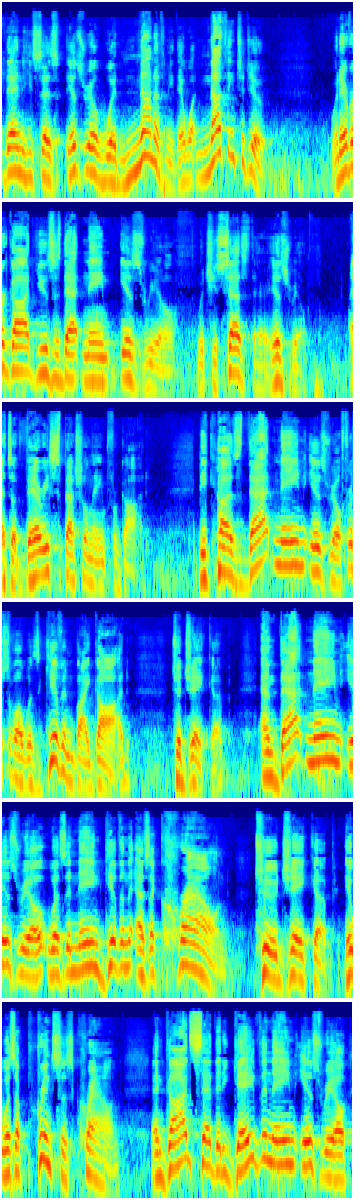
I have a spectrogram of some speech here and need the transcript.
then he says, Israel would none of me. They want nothing to do. Whenever God uses that name Israel, which he says there, Israel, that's a very special name for God. Because that name Israel, first of all, was given by God to Jacob. And that name Israel was a name given as a crown to Jacob. It was a prince's crown. And God said that He gave the name Israel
